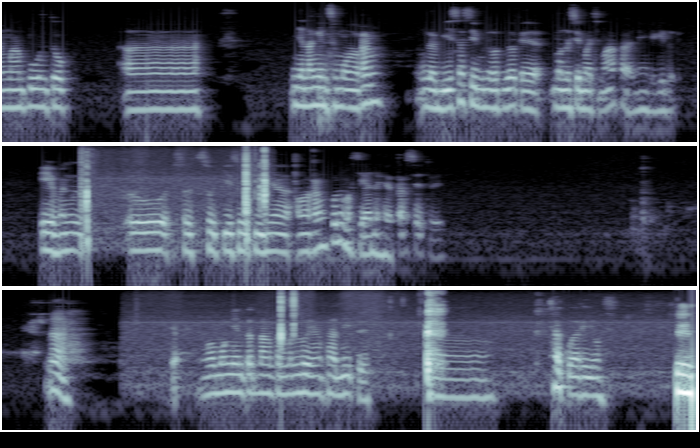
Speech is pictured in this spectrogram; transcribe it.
yang mampu untuk eh nyenangin semua orang. Nggak bisa sih menurut gue kayak manusia macam apa nih kayak gitu. Even lu suci sucinya orang pun masih ada haters ya cuy. Nah ngomongin tentang temen lu yang tadi tuh eh, akuarium Hmm.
